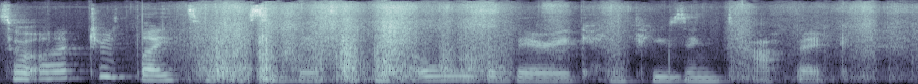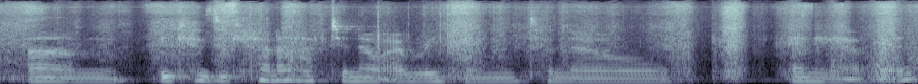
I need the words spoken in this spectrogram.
So electrolytes and acid base is always a very confusing topic um, because you kind of have to know everything to know any of it.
